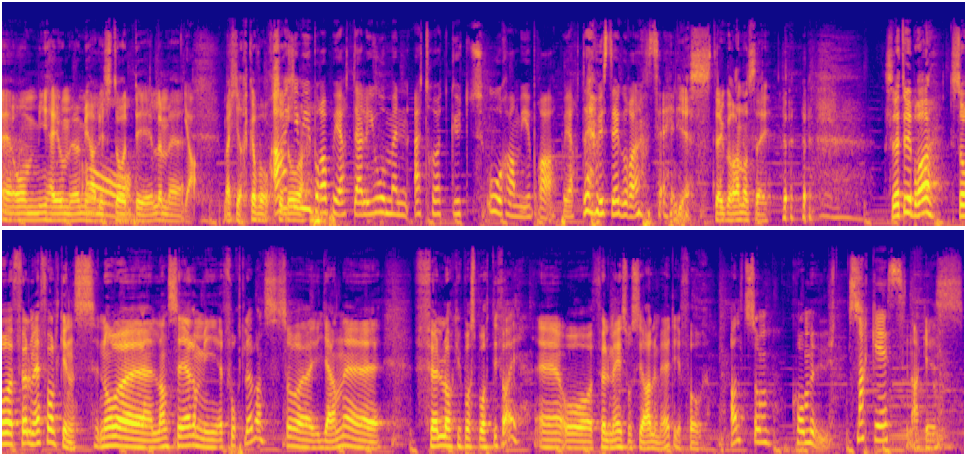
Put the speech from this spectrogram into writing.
eh, og vi har jo mye vi har lyst til å dele med, ja. med kirka vår. Jeg har ikke mye bra på hjertet, eller jo, men jeg tror at Guds ord har mye bra på hjertet, hvis det går an å si. Yes, det går an å si. så dette blir bra. Så følg med, folkens. Nå eh, lanserer vi fortløpende, så eh, gjerne følg dere på Spotify, eh, og følg med i sosiale medier for alt som kommer ut. Snakkes. Snakkes.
